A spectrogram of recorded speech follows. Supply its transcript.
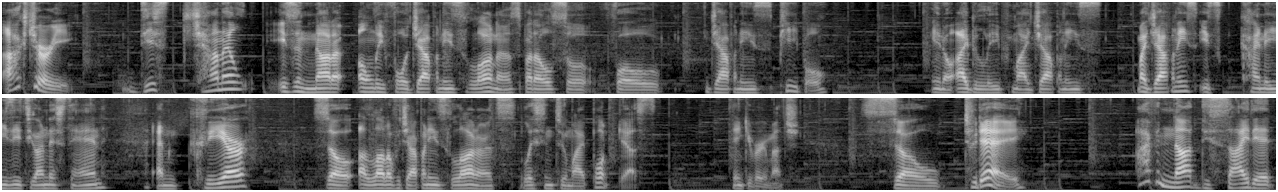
Actually, this channel is not only for Japanese learners but also for Japanese people. You know, I believe my Japanese my Japanese is kind of easy to understand and clear. So a lot of Japanese learners listen to my podcast. Thank you very much. So today, I've not decided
